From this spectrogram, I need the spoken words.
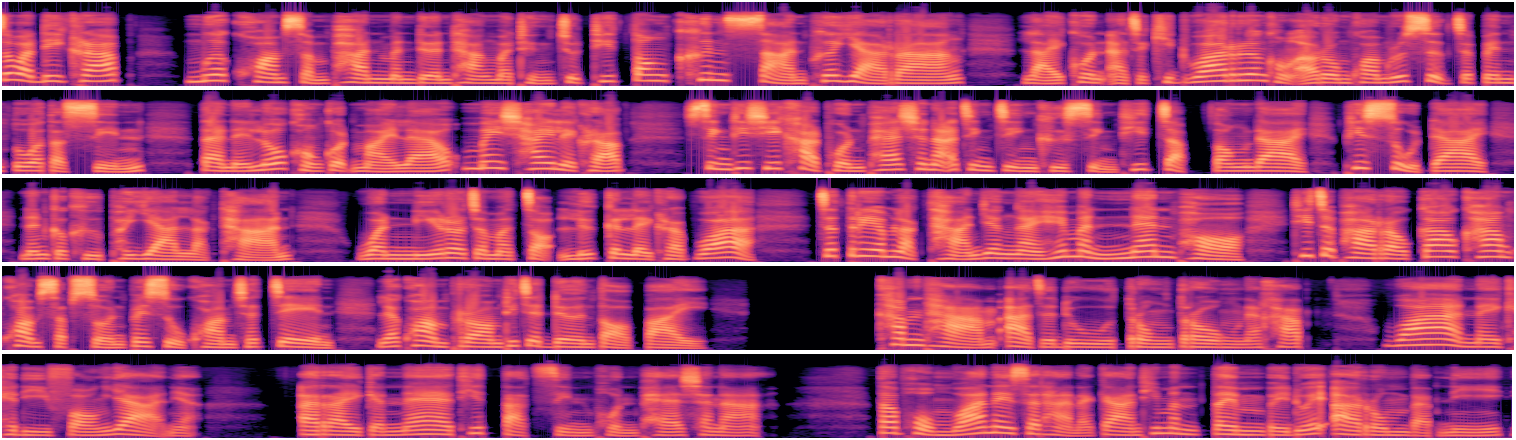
สวัสดีครับ เมื่อความสัมพันธ์มันเดินทางมาถึงจุดที่ต้องขึ้นศาลเพื่อหย่าร้าง หลายคนอาจจะคิดว่าเรื่องของอารมณ์ความรู้สึกจะเป็นตัวตัดสิน แต่ในโลกของกฎหมายแล้วไม่ใช่เลยครับ สิ่งที่ชี้ขาดผลแพ้ชนะจริง ๆ คือสิ่งที่จับต้องได้ พิสูจน์ได้ นั่นก็คือพยานหลักฐาน วันนี้เราจะมาเจาะลึกกันเลยครับว่า จะเตรียมหลักฐานยังไงให้มันแน่นพอ ที่จะพาเราก้าวข้ามความสับสนไปสู่ความชัดเจน และความพร้อมที่จะเดินต่อไปคำถามอาจจะดูตรงๆนะครับ ว่าในคดีฟ้องหย่าเนี่ย อะไรกันแน่ที่ตัดสินผลแพ้ชนะ แต่ผมว่าในสถานการณ์ที่มันเต็มไปด้วยอารมณ์แบบนี้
